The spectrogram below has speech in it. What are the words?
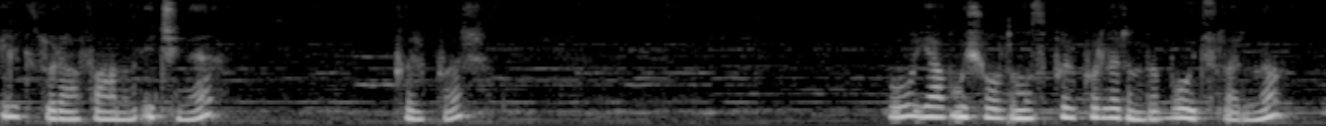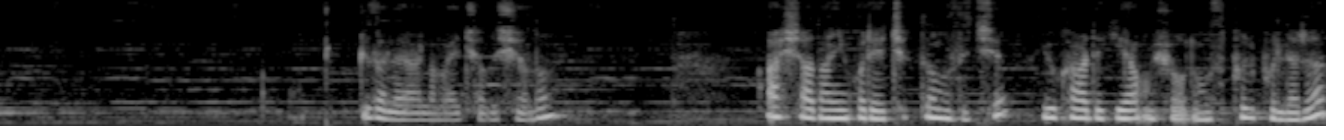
İlk zürafanın içine pırpır bu yapmış olduğumuz pırpırların da boyutlarını güzel ayarlamaya çalışalım. Aşağıdan yukarıya çıktığımız için yukarıdaki yapmış olduğumuz pırpırları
